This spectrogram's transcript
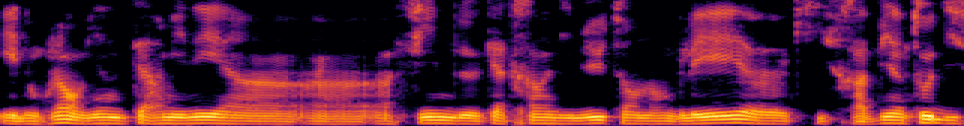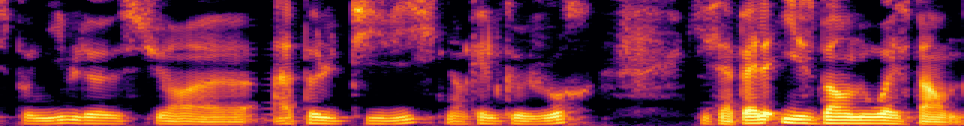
Et donc là, on vient de terminer un, film de 90 minutes en anglais euh, qui sera bientôt disponible sur euh, Apple TV dans quelques jours, qui s'appelle Eastbound Westbound.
